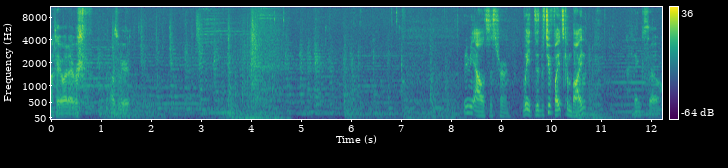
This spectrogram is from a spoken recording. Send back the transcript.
Okay, whatever. that was weird. What do you mean Alice's turn? Wait, did the two fights combine? I think so.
